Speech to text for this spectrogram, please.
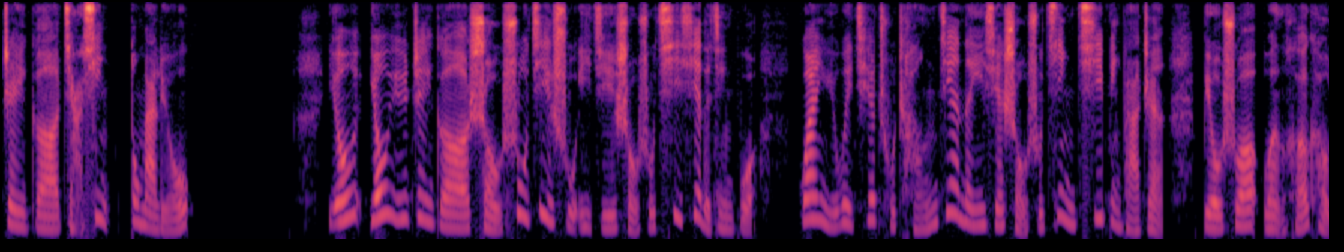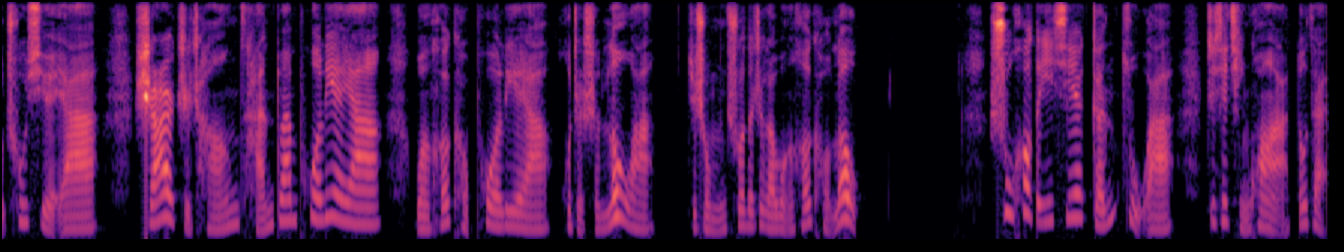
这个假性动脉瘤。由由于这个手术技术以及手术器械的进步，关于胃切除常见的一些手术近期并发症，比如说吻合口出血呀、十二指肠残端破裂呀、吻合口破裂呀，或者是漏啊，就是我们说的这个吻合口漏。术后的一些梗阻啊，这些情况啊，都在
